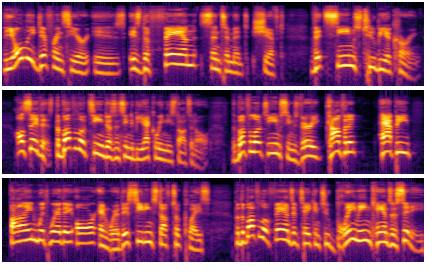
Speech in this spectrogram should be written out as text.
The only difference here is is the fan sentiment shift that seems to be occurring. I'll say this: the Buffalo team doesn't seem to be echoing these thoughts at all. The Buffalo team seems very confident, happy, fine with where they are and where this seating stuff took place. But the Buffalo fans have taken to blaming Kansas City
